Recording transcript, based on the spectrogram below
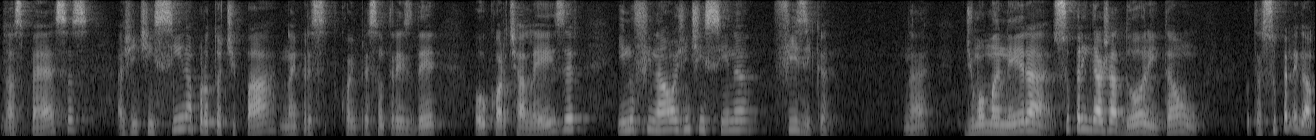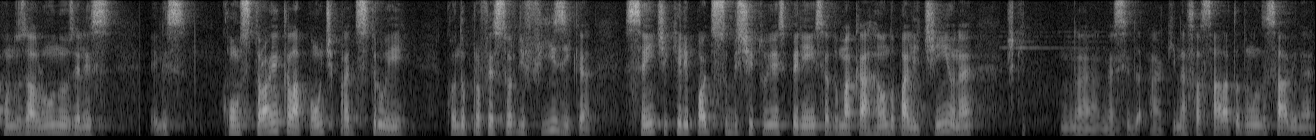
das peças, a gente ensina a prototipar com a impressão 3D ou corte a laser, e no final a gente ensina física, né? de uma maneira super engajadora. Então, puta, super legal quando os alunos eles, eles constroem aquela ponte para destruir. Quando o professor de física sente que ele pode substituir a experiência do macarrão, do palitinho, né? Acho que na, aqui nessa sala todo mundo sabe, né?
